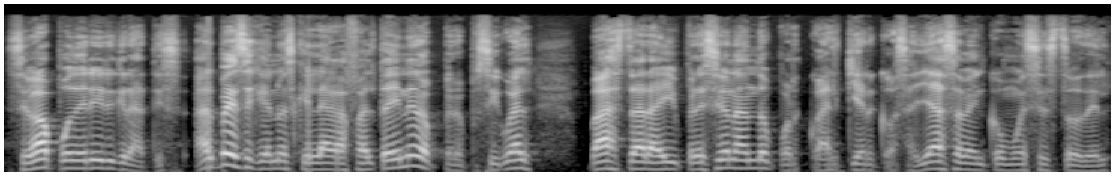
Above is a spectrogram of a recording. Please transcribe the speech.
se va a poder ir gratis. Al PSG no es que le haga falta dinero, pero pues igual va a estar ahí presionando por cualquier cosa. Ya saben cómo es esto del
